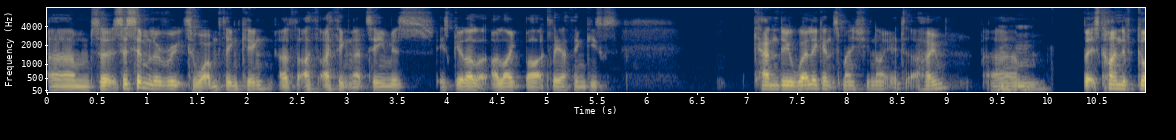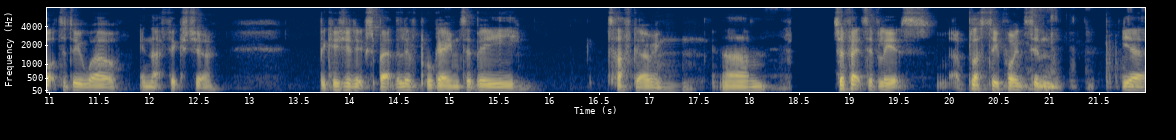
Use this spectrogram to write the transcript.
Um, so it's a similar route to what I'm thinking. I, th- I think that team is is good. I, I, like Barkley. I think he's can do well against Manchester United at home, um, mm-hmm. But it's kind of got to do well in that fixture because you'd expect the Liverpool game to be tough going. Um, so effectively, it's plus two points in. Yeah,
